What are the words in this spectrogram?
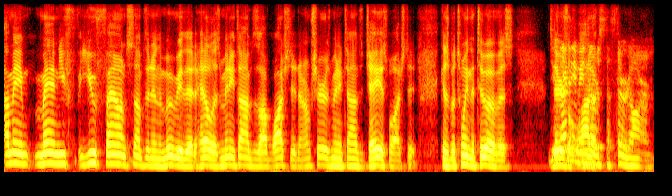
I mean, man, you you found something in the movie that hell as many times as I've watched it, and I'm sure as many times Jay has watched it, because between the two of us, Dude, I there's didn't a even lot of. notice the third arm.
